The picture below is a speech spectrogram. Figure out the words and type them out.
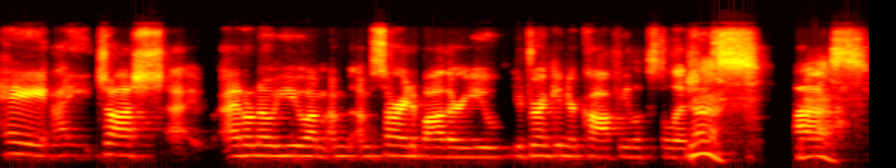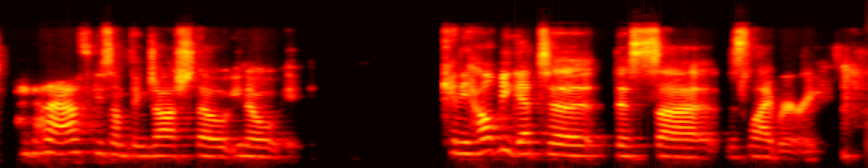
Hey, I, Josh, I, I don't know you. I'm, I'm, I'm sorry to bother you. You're drinking your coffee, looks delicious. Yes. Uh, yes. I gotta ask you something, Josh. Though you know, can you help me get to this uh, this library?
